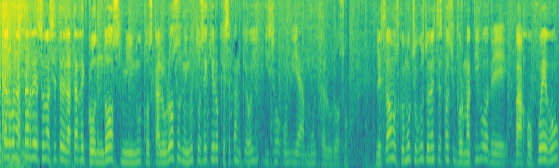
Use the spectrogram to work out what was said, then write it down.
¿Qué tal? Buenas tardes, son las 7 de la tarde con dos minutos, calurosos minutos. Eh. Quiero que sepan que hoy hizo un día muy caluroso. Les estábamos con mucho gusto en este espacio informativo de Bajo Fuego,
